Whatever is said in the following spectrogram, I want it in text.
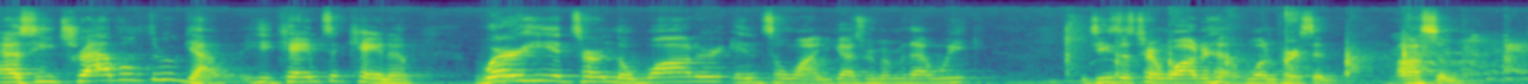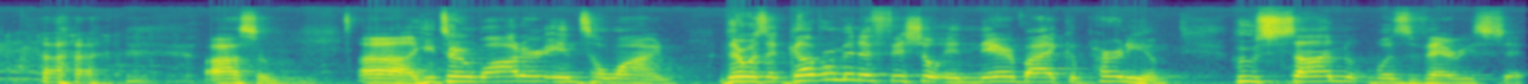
As he traveled through Galilee, he came to Cana, where he had turned the water into wine. You guys remember that week? Jesus turned water, one person. Awesome. awesome. Uh, he turned water into wine. There was a government official in nearby Capernaum whose son was very sick.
